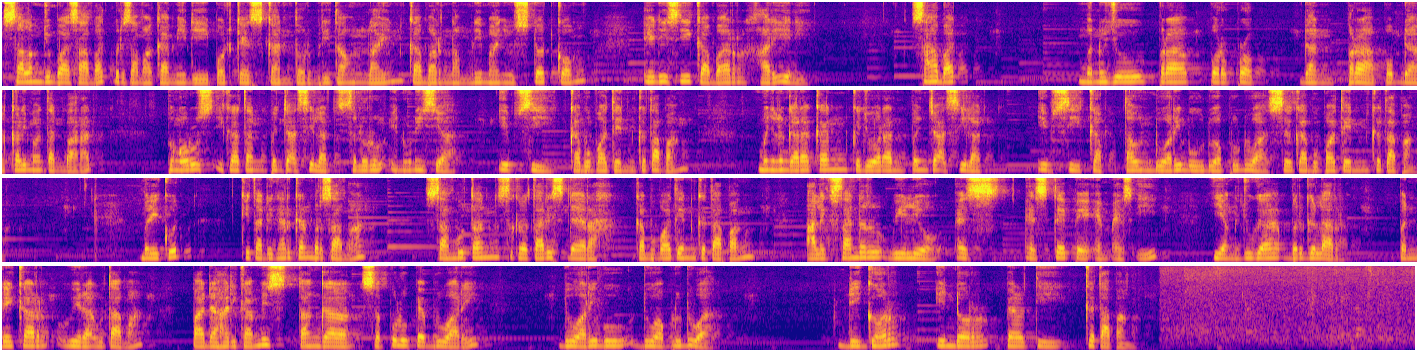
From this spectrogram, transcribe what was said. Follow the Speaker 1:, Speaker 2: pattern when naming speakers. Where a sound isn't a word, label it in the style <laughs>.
Speaker 1: Salam jumpa sahabat bersama kami di podcast kantor berita online kabar65news.com edisi kabar hari ini. Sahabat, menuju pra Porprov dan pra Popda Kalimantan Barat, pengurus Ikatan Pencak Silat seluruh Indonesia IPSI Kabupaten Ketapang menyelenggarakan kejuaraan pencak silat IPSI Cup tahun 2022 se-Kabupaten Ketapang. Berikut kita dengarkan bersama sambutan Sekretaris Daerah Kabupaten Ketapang Alexander Wilio. STP MSI yang juga bergelar Pendekar Wira Utama pada hari Kamis tanggal 10 Februari 2022 di GOR Indoor Pelti Ketapang.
